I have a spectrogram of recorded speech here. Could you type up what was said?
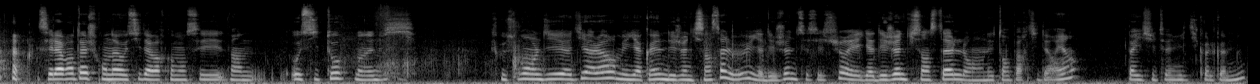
c'est l'avantage qu'on a aussi d'avoir commencé enfin, aussitôt dans notre vie. Parce que souvent on le dit, euh, dit alors, mais il y a quand même des jeunes qui s'installent. Oui, il y a des jeunes, ça c'est sûr. Et il y a des jeunes qui s'installent en étant partis de rien, pas issus de famille viticole comme nous.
